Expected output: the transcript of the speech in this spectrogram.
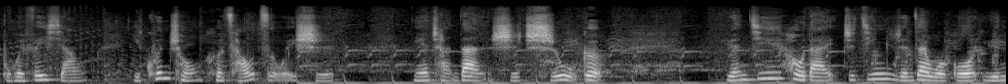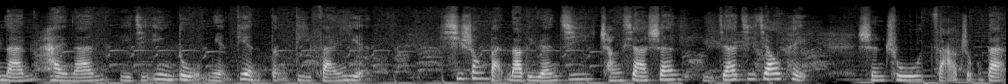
不会飞翔，以昆虫和草籽为食，年产蛋十十五个。原鸡后代至今仍在我国云南、海南以及印度、缅甸等地繁衍。西双版纳的原鸡常下山与家鸡交配，生出杂种蛋，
